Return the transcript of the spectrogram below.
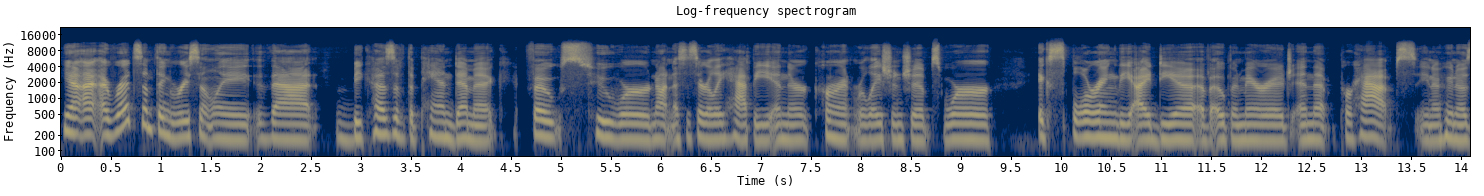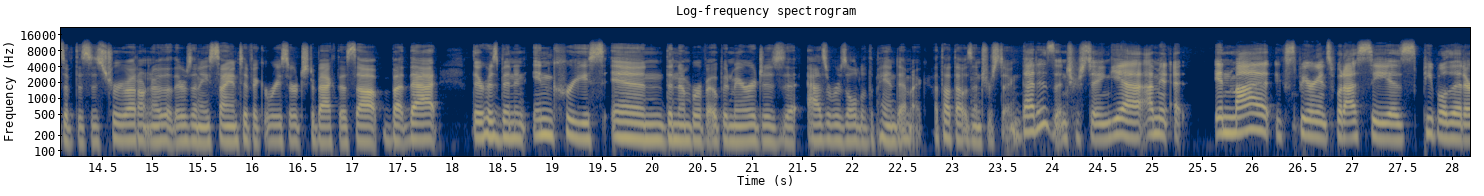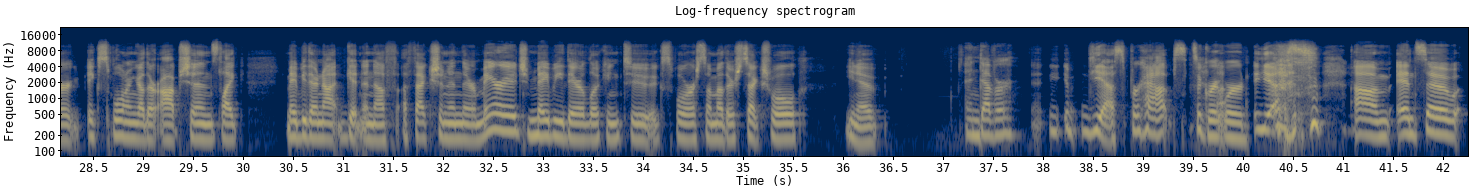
Yeah, I, I read something recently that because of the pandemic, folks who were not necessarily happy in their current relationships were exploring the idea of open marriage and that perhaps, you know, who knows if this is true. I don't know that there's any scientific research to back this up, but that there has been an increase in the number of open marriages as a result of the pandemic. I thought that was interesting. That is interesting. Yeah. I mean, uh, in my experience, what I see is people that are exploring other options, like maybe they're not getting enough affection in their marriage. Maybe they're looking to explore some other sexual, you know, endeavor. Yes, perhaps. It's a great word. Uh, yes. um, and so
